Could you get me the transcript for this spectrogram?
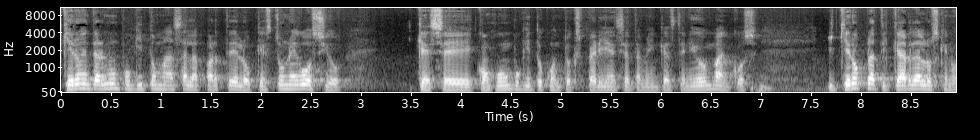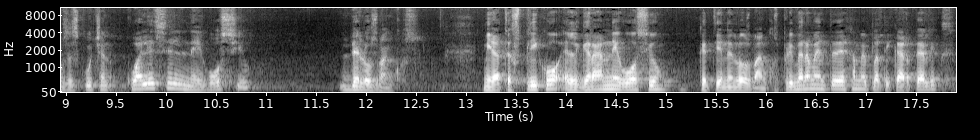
quiero entrarme un poquito más a la parte de lo que es tu negocio, que se conjuga un poquito con tu experiencia también que has tenido en bancos. Y quiero platicarle a los que nos escuchan cuál es el negocio de los bancos. Mira, te explico el gran negocio que tienen los bancos. Primeramente, déjame platicarte, Alex.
